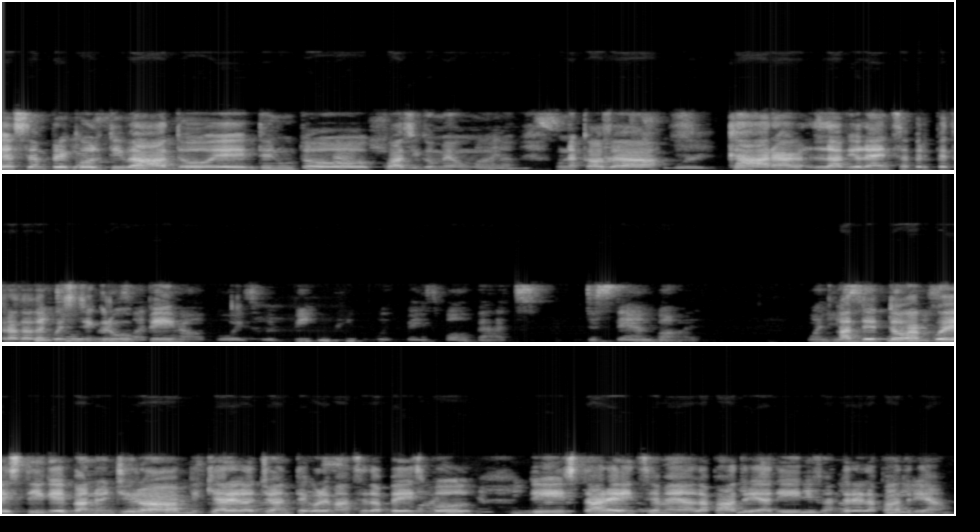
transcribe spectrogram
ha sempre coltivato e tenuto quasi come un, una cosa cara la violenza perpetrata da questi gruppi. Ha detto a questi che vanno in giro a picchiare la gente con le mazze da baseball di stare insieme alla patria, di difendere la patria.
